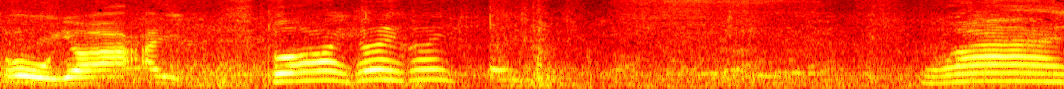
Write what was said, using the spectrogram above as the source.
โอ้ยเฮ้ยเฮ้ยเฮ้ยว้าย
